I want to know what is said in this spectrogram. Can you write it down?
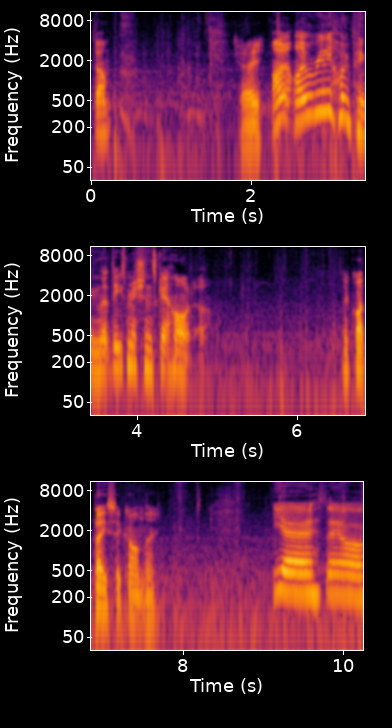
Dump. Okay. I, I'm really hoping that these missions get harder. They're quite basic, aren't they? Yeah, they are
